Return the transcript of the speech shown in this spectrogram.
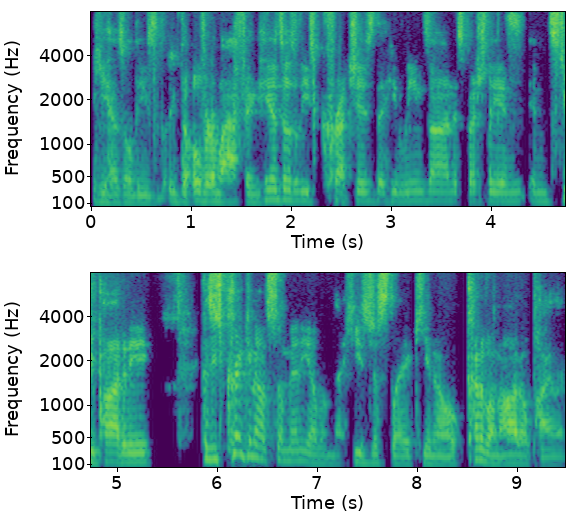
he has all these the overlapping he has those these crutches that he leans on especially in in stupidity because he's cranking out so many of them that he's just like you know kind of on autopilot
